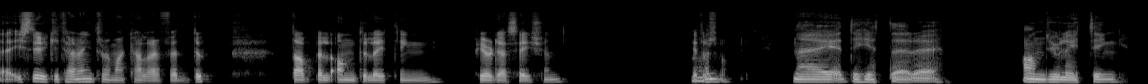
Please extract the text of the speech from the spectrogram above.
eh, i styrketräning tror jag man kallar det för DUP. Double Undulating Periodization. Heter det så? Nej, det heter eh, undulating.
